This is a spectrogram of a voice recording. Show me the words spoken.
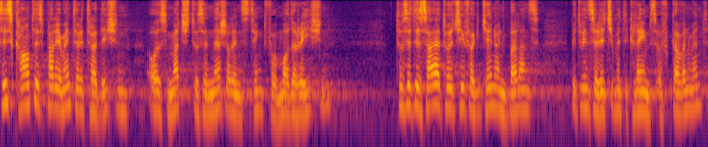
This country's parliamentary tradition owes much to the natural instinct for moderation, to the desire to achieve a genuine balance between the legitimate claims of government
